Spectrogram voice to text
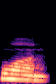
one.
